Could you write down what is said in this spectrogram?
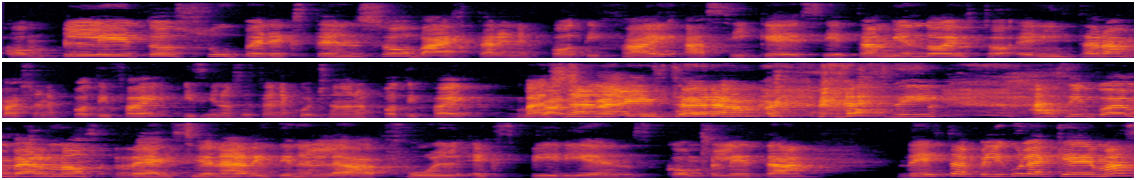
completo, súper extenso, va a estar en Spotify. Así que si están viendo esto en Instagram, vayan a Spotify. Y si nos están escuchando en Spotify, vayan, a Instagram. así, así pueden vernos reaccionar y tienen la full experience completa de esta película. Que además,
